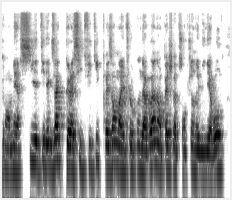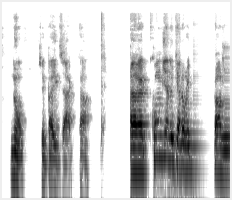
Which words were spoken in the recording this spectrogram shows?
grand merci. Est-il exact que l'acide phytique présent dans les flocons d'avoine empêche l'absorption des minéraux? Non, c'est pas exact. Hein. combien de calories par jour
